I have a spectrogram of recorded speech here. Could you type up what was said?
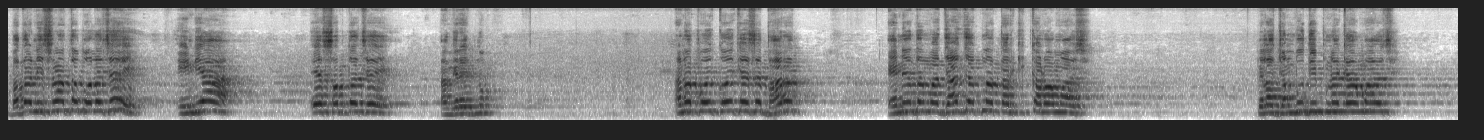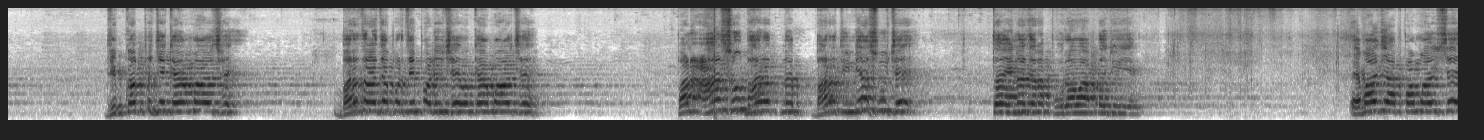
બધા નિષ્ણાતો બોલે છે, ઇન્ડિયા એ શબ્દ છે અંગ્રેજનો. અને કોઈ કોઈ કહેશે ભારત એની અંદરમાં જાત જાતના તાર્કિક કાઢવામાં આવે છે. પેલા જંબુદ્વીપને કહેવામાં આવે છે, દ્વીપકલ્પ જે કહેવામાં આવે છે, ભરત રાજા પરથી પડ્યું છે એવું કહેવામાં આવે છે. પણ આ શું ભારતને ભારત ઇન્ડિયા શું છે? તો એના જરા પુરાવા આપણે જોઈએ. એમાં જે આપવામાં આવ્યું છે,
